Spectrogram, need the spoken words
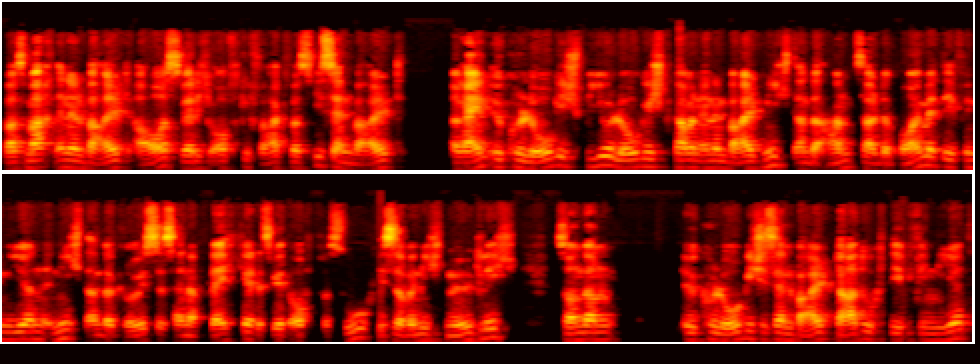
Was macht einen Wald aus? Werde ich oft gefragt, was ist ein Wald? Rein ökologisch, biologisch kann man einen Wald nicht an der Anzahl der Bäume definieren, nicht an der Größe seiner Fläche, das wird oft versucht, ist aber nicht möglich, sondern ökologisch ist ein Wald dadurch definiert,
